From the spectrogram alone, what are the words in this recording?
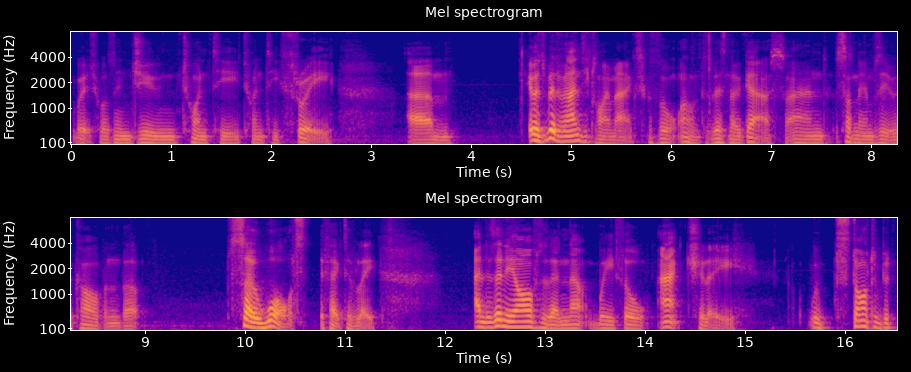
which was in June 2023, um, it was a bit of an anticlimax because I thought, oh, there's no gas, and suddenly I'm zero carbon, but so what, effectively? And it's only after then that we thought, actually, we started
